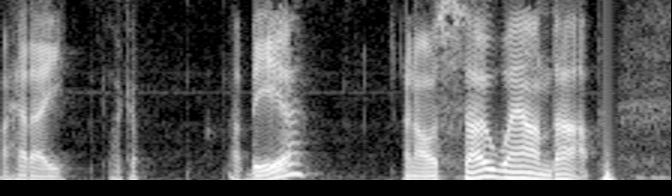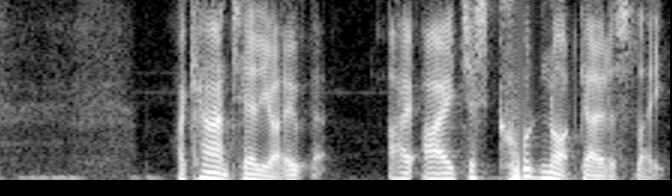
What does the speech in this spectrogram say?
I had a, like a, a beer, and I was so wound up, I can't tell you, I, I just could not go to sleep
